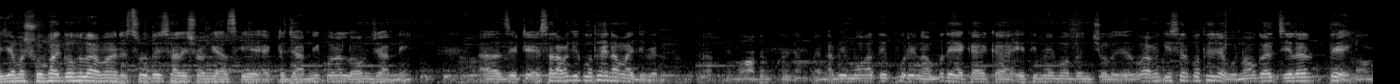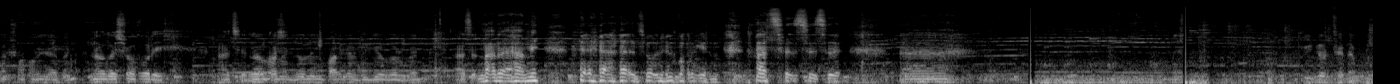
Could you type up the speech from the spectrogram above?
এই যে আমার সৌভাগ্য হলো আমার শ্রদ্ধেয় স্যারের সঙ্গে আজকে একটা জার্নি করা লং জার্নি। যেটা স্যার আমাকে কোথায় নামাই দিবেন? আপনি মহাদেবপুরে নামবেন। আমি মহাদেবপুরে নামবো দিয়ে একা একা এতিমের মতন চলে যাব। আমি কি স্যার কোথায় যাব? নওগাঁ জেলাতে? নওগাঁ শহরে যাবেন। নওগাঁ শহরে। আচ্ছা নওগাঁ জলিল পার্কের ভিডিও করবেন। আচ্ছা না না আমি জলিল পার্কের আচ্ছা আচ্ছা আচ্ছা। কি করছেন আপনি?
